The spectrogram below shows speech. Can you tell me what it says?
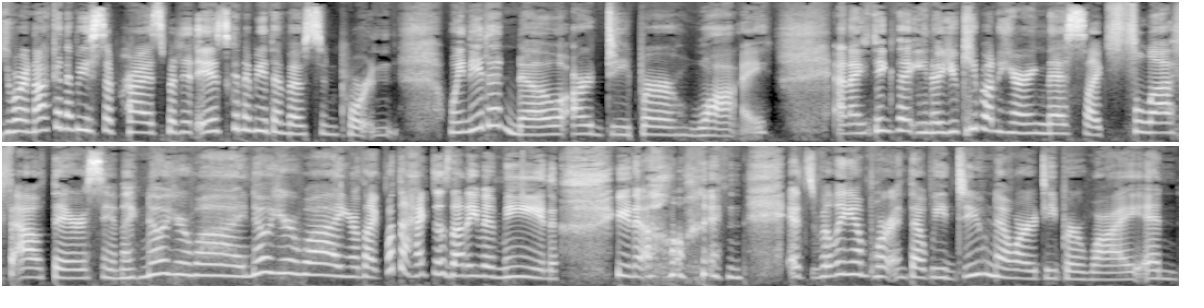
you are not going to be surprised, but it is going to be the most important. We need to know our deeper why. And I think that, you know, you keep on hearing this like fluff out there saying like, know your why, know your why. And you're like, what the heck does that even mean? You know, and it's really important that we do know our deeper why. And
